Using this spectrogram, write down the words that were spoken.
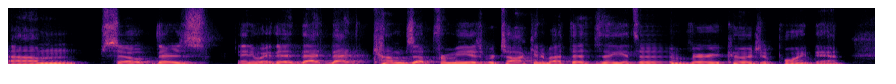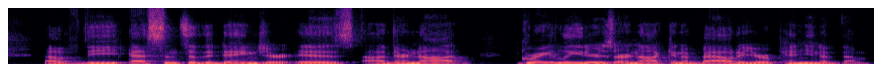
Um, so there's anyway that that that comes up for me as we're talking about this. I think it's a very cogent point, Dan. Of the essence of the danger is uh, they're not great leaders are not going to bow to your opinion of them.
